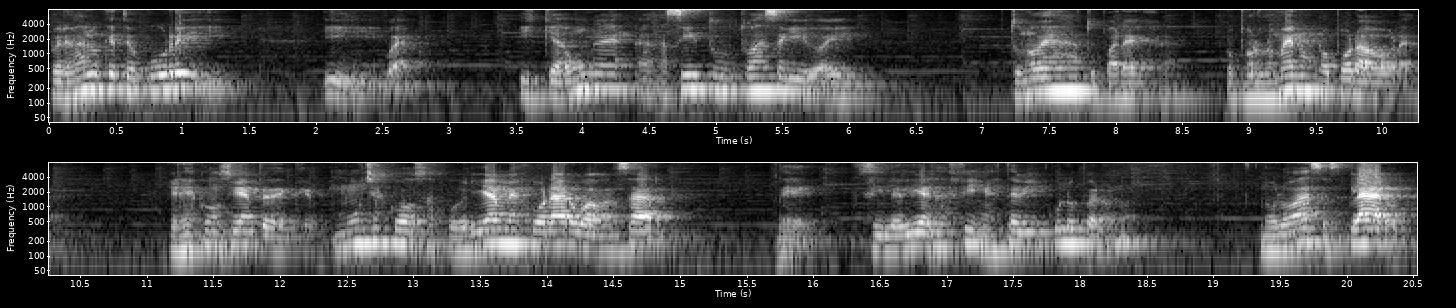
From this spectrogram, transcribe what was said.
Pero es algo que te ocurre y, y bueno, y que aún así tú, tú has seguido ahí. Tú no dejas a tu pareja, o por lo menos no por ahora. Eres consciente de que muchas cosas podrían mejorar o avanzar si le dieras fin a este vínculo, pero no. No lo haces. Claro,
